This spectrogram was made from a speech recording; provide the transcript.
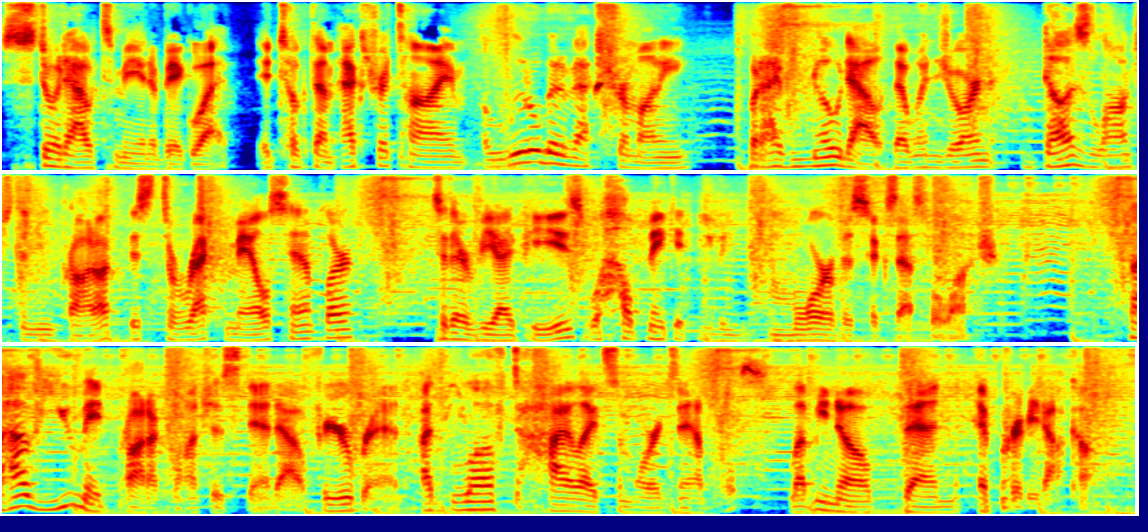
stood out to me in a big way. It took them extra time, a little bit of extra money, but I have no doubt that when Journ does launch the new product, this direct mail sampler to their VIPs will help make it even more of a successful launch. So, how have you made product launches stand out for your brand? I'd love to highlight some more examples. Let me know, ben at privy.com.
